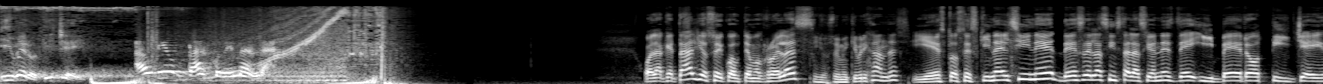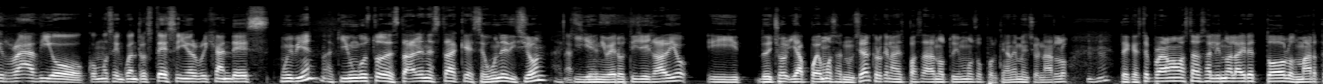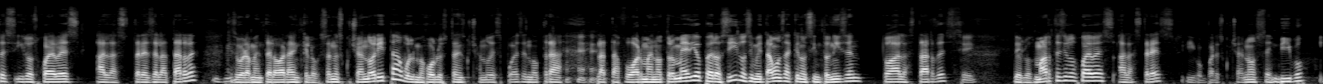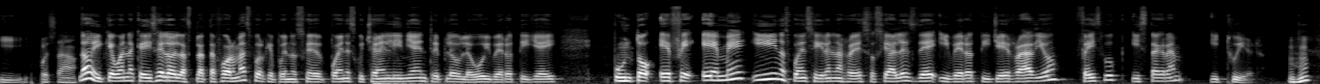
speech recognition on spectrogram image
Ibero DJ. Audio bajo demanda. Hola, ¿qué tal? Yo soy Cuauhtémoc Ruelas. Y yo soy Miki Brijandes. Y esto es Esquina del Cine desde las instalaciones de Ibero TJ Radio. ¿Cómo se encuentra usted, señor Brijandes? Muy bien, aquí un gusto de estar en esta que segunda edición, aquí Así en es. Ibero TJ Radio. Y de hecho ya podemos anunciar, creo que la vez pasada no tuvimos oportunidad de mencionarlo, de que este programa va a estar saliendo al aire todos los martes y los jueves a las 3 de la tarde, que seguramente la hora en que lo están escuchando ahorita, o a lo mejor lo están escuchando después en otra plataforma, en otro medio, pero sí, los invitamos a que nos sintonicen todas las tardes. Sí. De los martes y los jueves a las 3, digo, para escucharnos en vivo y pues a... No, y qué bueno que dice lo de las plataformas, porque pues nos eh, pueden escuchar en línea en www.iberotj.fm y nos pueden seguir en las redes sociales de Ibero TJ Radio, Facebook, Instagram y Twitter. Ujú.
